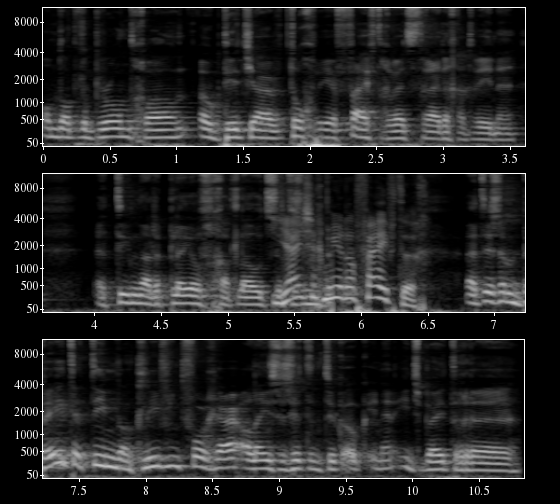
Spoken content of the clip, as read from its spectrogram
Omdat LeBron gewoon ook dit jaar toch weer 50 wedstrijden gaat winnen. Het team naar de playoffs gaat loodsen. Jij zegt meer dan 50. Het is een beter team dan Cleveland vorig jaar. Alleen ze zitten natuurlijk ook in een iets betere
